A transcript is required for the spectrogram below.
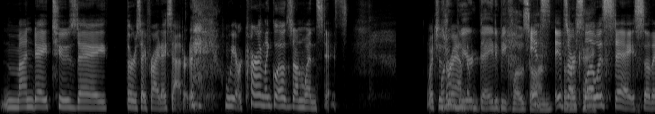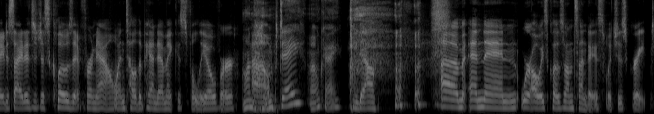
Monday, Tuesday, Thursday, Friday, Saturday. we are currently closed on Wednesdays, which is what a random. weird day to be closed it's on. it's our okay. slowest day, so they decided to just close it for now until the pandemic is fully over. on Um, hump day. Okay. Yeah. Um, and then we're always closed on Sundays, which is great.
